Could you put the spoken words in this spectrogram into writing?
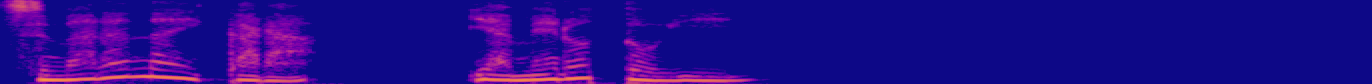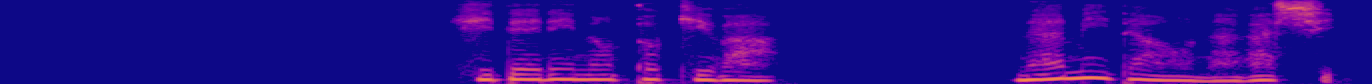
つまらないからやめろと言い。日照りの時は涙を流し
